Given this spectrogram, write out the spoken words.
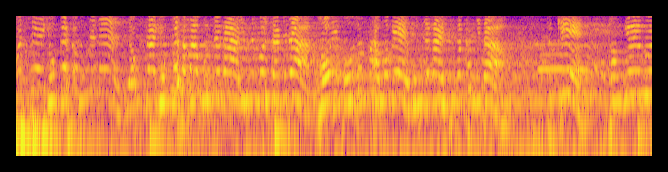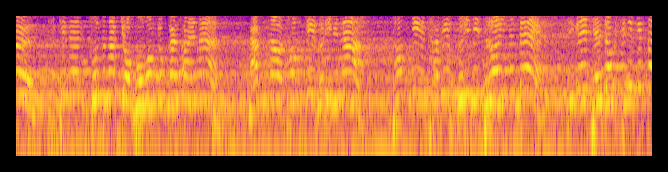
현재 교과서 문제는 역사 교과서만 문제가 있는 것이 아니라 거의 모든 과목에 문제가 심각합니다. 특히 성교육을 시키는 초등학교 보건교과서에는 남녀 성기 그림이나 성기 삽입 그림이 들어있는데 이게 제정신입니까?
